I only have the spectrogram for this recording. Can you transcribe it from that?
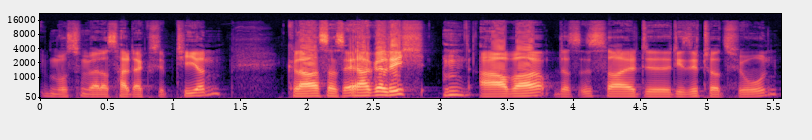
müssen wir das halt akzeptieren. Klar ist das ärgerlich, aber das ist halt äh, die Situation,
